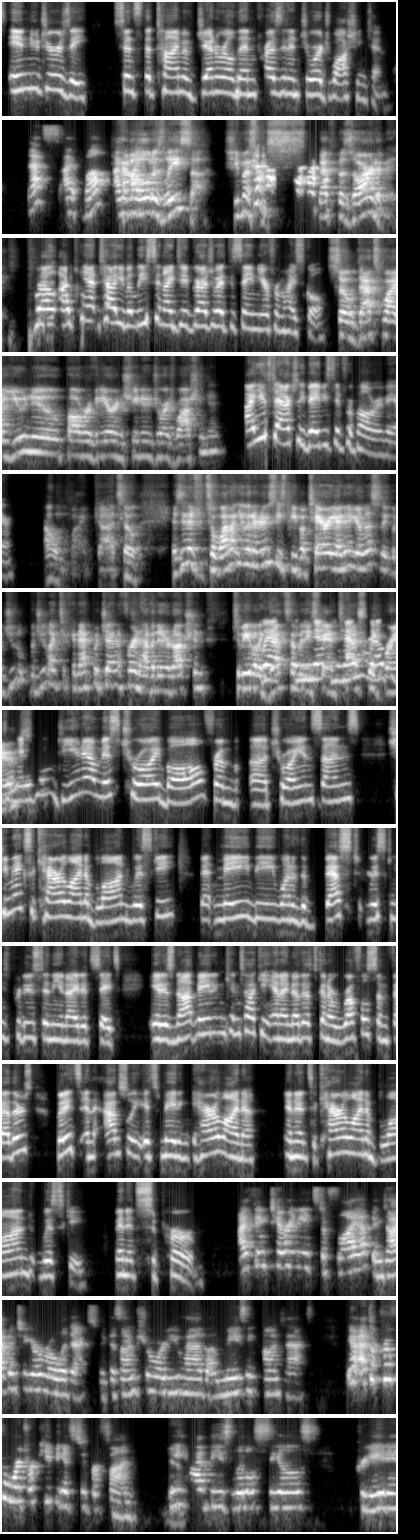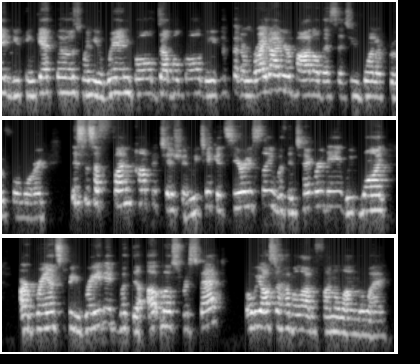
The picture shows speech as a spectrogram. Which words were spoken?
in New Jersey since the time of General then President George Washington. That's I well. I How old is Lisa? She must be. that's bizarre to me. Well, I can't tell you, but Lisa and I did graduate the same year from high school. So that's why you knew Paul Revere and she knew George Washington? I used to actually babysit for Paul Revere. Oh my God. So isn't it so why don't you introduce these people? Terry, I know you're listening. Would you would you like to connect with Jennifer and have an introduction to be able to well, get some of these know, fantastic you know brands? Do you know Miss Troy Ball from uh, Troy and Sons? She makes a Carolina blonde whiskey that may be one of the best whiskeys produced in the United States. It is not made in Kentucky, and I know that's going to ruffle some feathers, but it's an absolutely it's made in Carolina, and it's a Carolina blonde whiskey, and it's superb. I think Terry needs to fly up and dive into your Rolodex because I'm sure you have amazing contacts. Yeah, at the Proof Awards, we're keeping it super fun. Yeah. We had these little seals created. You can get those when you win gold, double gold, and you can put them right on your bottle that says you've won a proof award. This is a fun competition. We take it seriously with integrity. We want our brands to be rated with the utmost respect, but we also have a lot of fun along the way.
